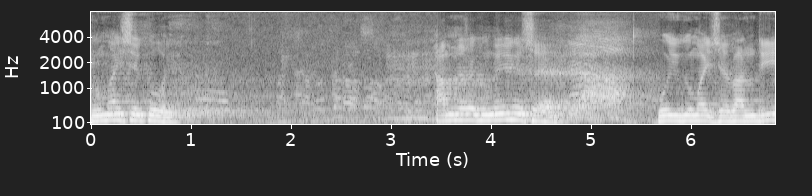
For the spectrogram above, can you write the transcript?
ঘুমাইছে কই? আপনারা ঘুমিয়ে গেছে? ওই ঘুমাইছে বান্দি?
